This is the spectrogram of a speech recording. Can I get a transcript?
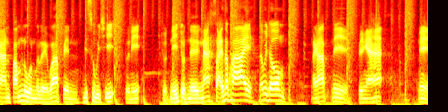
การปั๊มนูนมาเลยว่าเป็นมิซูบิชิตัวนี้จุดนี้จุดหนึ่งนะ สายสะพายท่านผู้ชมนะครับ นี่เป็นไงฮะนี่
